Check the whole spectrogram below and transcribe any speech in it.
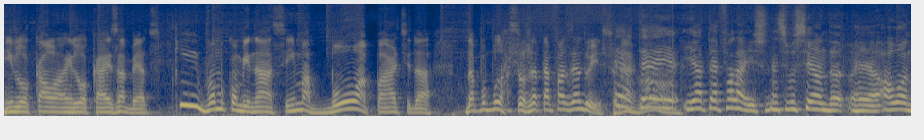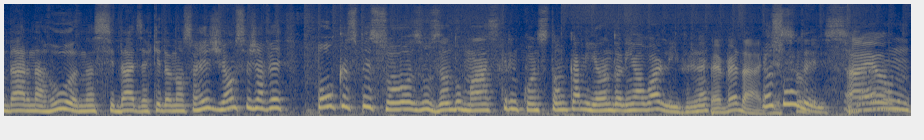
em, local, em locais abertos. Que vamos combinar assim, uma boa parte da, da população já está fazendo isso. É, né? até, e, e, até falar isso, né? Se você anda é, ao andar na rua, nas cidades aqui da nossa região, você já vê poucas pessoas usando máscara enquanto estão caminhando ali ao ar livre, né? É verdade. Eu sou um deles. Ah, eu,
